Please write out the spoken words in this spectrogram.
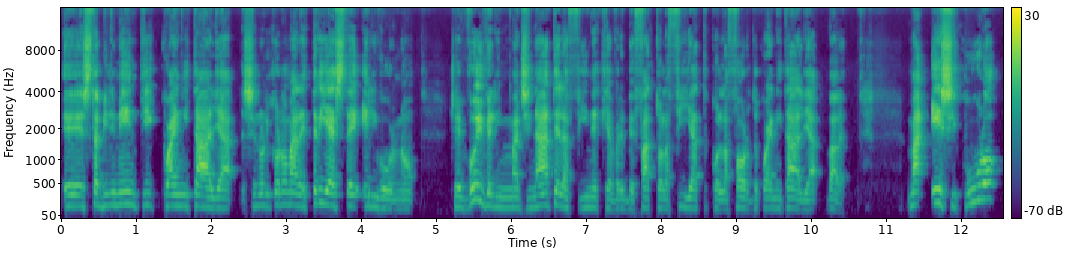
eh, stabilimenti qua in Italia, se non ricordo male, Trieste e Livorno. Cioè, voi ve l'immaginate la fine che avrebbe fatto la Fiat con la Ford qua in Italia? Vabbè. Ma è sicuro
